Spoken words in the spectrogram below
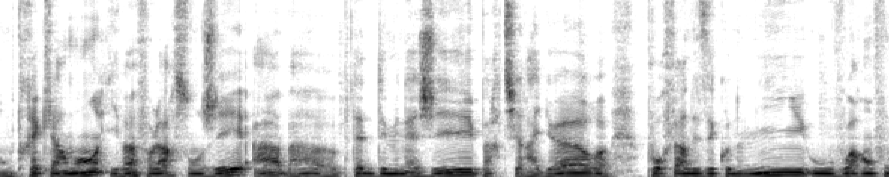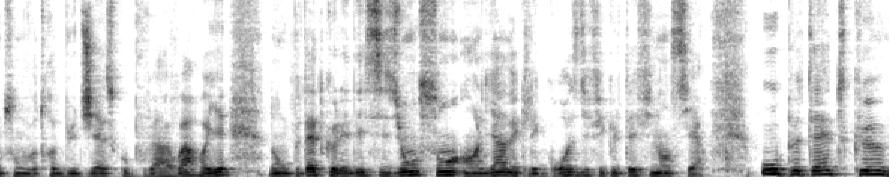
Donc très clairement il va falloir songer à bah, peut-être déménager partir ailleurs pour faire des économies ou voir en fonction de votre budget ce que vous pouvez avoir voyez. Donc peut-être que les décisions sont en lien avec les grosses difficultés financières. Ou peut-être que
